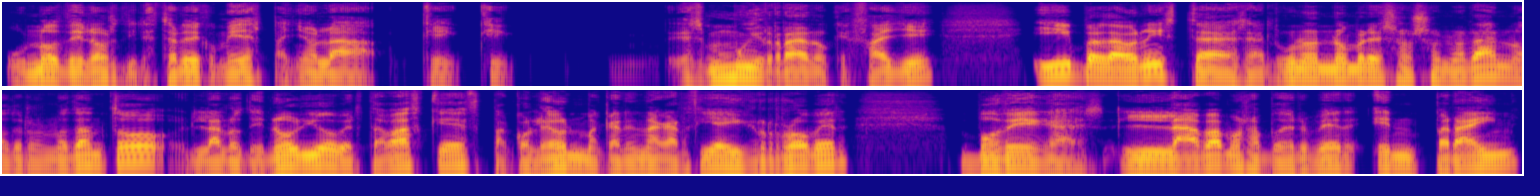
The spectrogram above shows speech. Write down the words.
uno de los directores de comedia española que, es muy raro que falle. Y protagonistas, algunos nombres os sonarán, otros no tanto. Lalo Tenorio, Berta Vázquez, Paco León, Macarena García y Robert Bodegas. La vamos a poder ver en Prime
